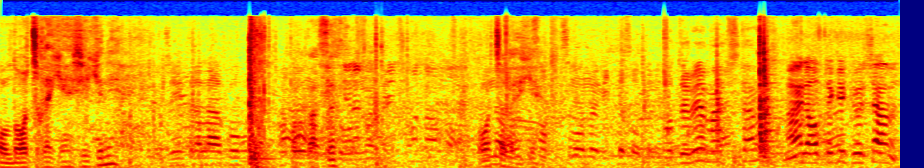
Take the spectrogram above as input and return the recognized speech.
Oldi ochiq ekan shekilli. Orqasi ochiq ekan mayli olib aka ko'rishamiz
